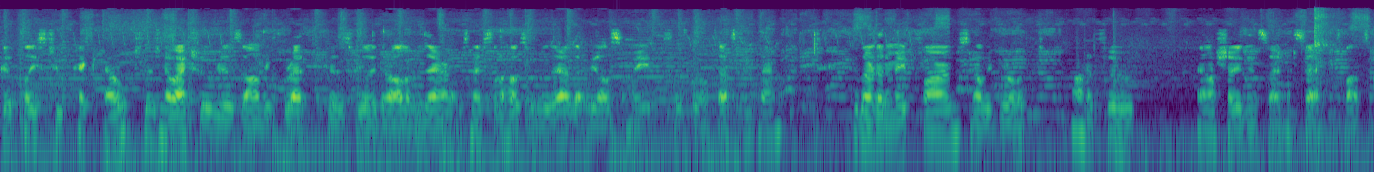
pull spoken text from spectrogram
good place to pick out. There's no actual real zombie threat because really they're all over there. There's a nice little house over there that we also made, so it's a little testing thing. We learned how to make farms. Now we grow a ton of food. And I'll show you the inside in a sec. Lots of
